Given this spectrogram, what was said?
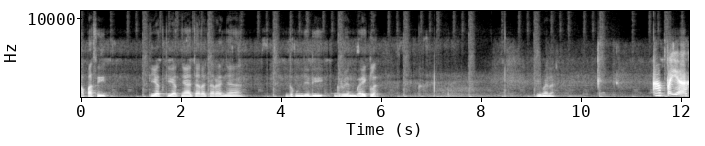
apa sih kiat-kiatnya cara-caranya untuk menjadi guru yang baik lah. Gimana? Apa ya?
